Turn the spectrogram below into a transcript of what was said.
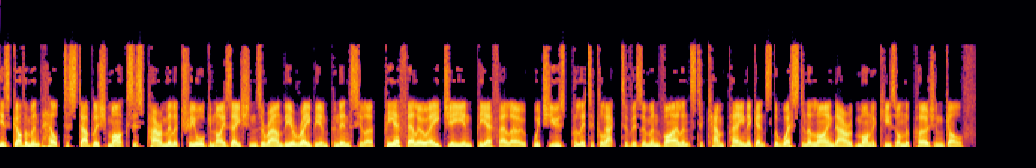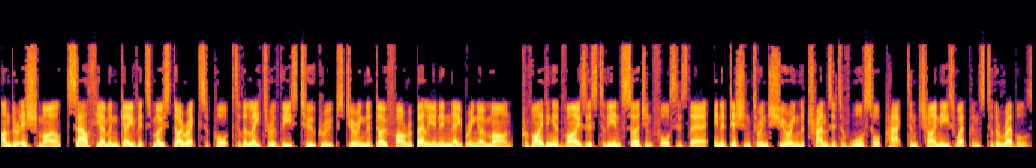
His government helped establish Marxist paramilitary organizations around the Arabian Peninsula, PFLOAG and PFLO, which used political activism and violence to campaign against the Western-aligned Arab monarchies on the Persian Gulf. Under Ismail, South Yemen gave its most direct support to the later of these two groups during the Dhofar rebellion in neighboring Oman, providing advisors to the insurgent forces there, in addition to ensuring the transit of Warsaw Pact and Chinese weapons to the rebels.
